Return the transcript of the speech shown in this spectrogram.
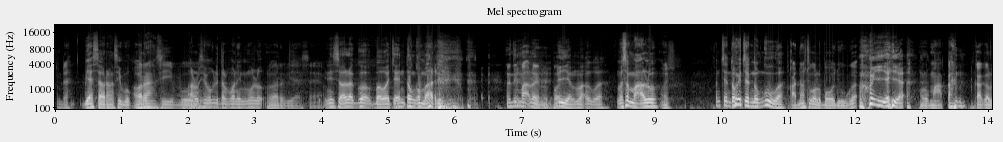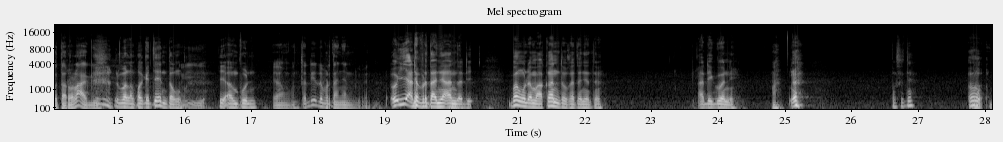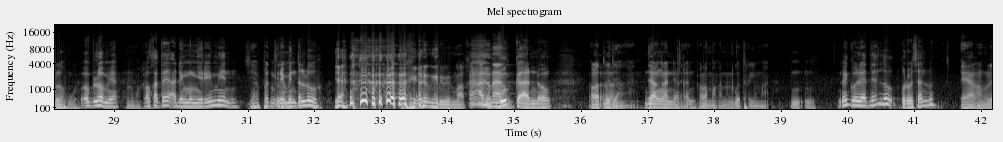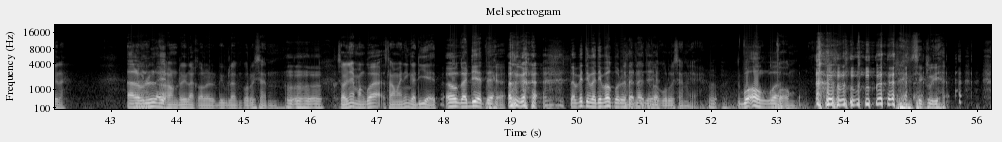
Udah. Biasa orang sibuk. Orang sibuk. Orang sibuk diteleponin mulu. Luar biasa. Ini soalnya gue bawa centong kemari. Nanti mak lo yang nelfon. iya mak gue. Masa mak? Wes, Kan centongnya centong gua. Kadang suka lu bawa juga. Oh iya iya. Kalau makan kagak lu taruh lagi. Lu malah pakai centong. Iya. Ya ampun. Ya ampun, tadi ada pertanyaan. Oh iya ada pertanyaan tadi. Bang udah makan tuh katanya tuh. Adik gua nih. Hah? Eh? Maksudnya? Oh, Bel- belum gua. oh belum ya? Belum makan. Oh katanya ada yang mau ngirimin. Siapa tuh? Ngirimin teluh. Ya. Ngirimin makanan. Bukan dong. Kalau lu jangan. Jangan ya kan. Kalau makanan gue terima. Mm-mm. Ini gue lihat-lihat lu kurusan lu. Ya alhamdulillah. Alhamdulillah ya. Alhamdulillah kalau dibilang kurusan. Soalnya emang gua selama ini nggak diet. Oh enggak diet ya? Enggak. Tapi tiba-tiba kurusan aja. Tiba-tiba ya? kurusan ya. Bohong gua. Bohong. Brengsek lu ya.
